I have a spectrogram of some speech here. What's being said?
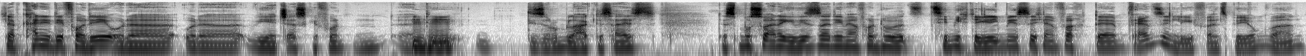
ich habe keine DVD oder oder VHS gefunden, äh, die, die so rumlag. Das heißt, das muss so einer gewesen sein, dem einfach nur ziemlich regelmäßig einfach der im Fernsehen lief, als wir jung waren.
